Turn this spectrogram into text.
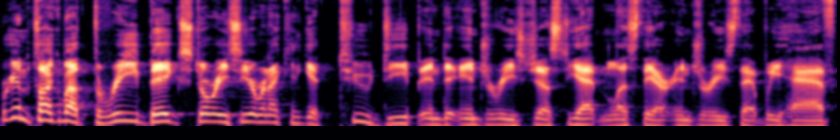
We're going to talk about three big stories here. We're not going to get too deep into injuries just yet, unless they are injuries that we have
